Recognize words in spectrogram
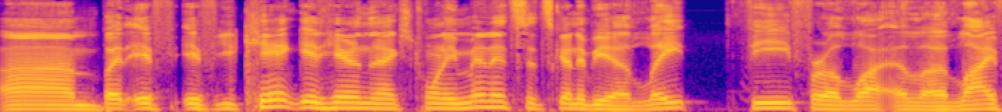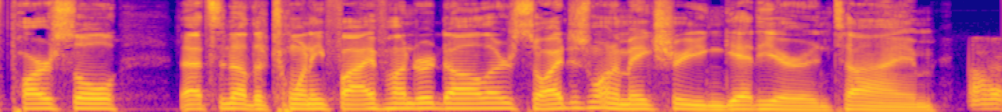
um, but if if you can't get here in the next twenty minutes, it's going to be a late fee for a, li- a live parcel. That's another twenty five hundred dollars. So I just want to make sure you can get here in time. Uh,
